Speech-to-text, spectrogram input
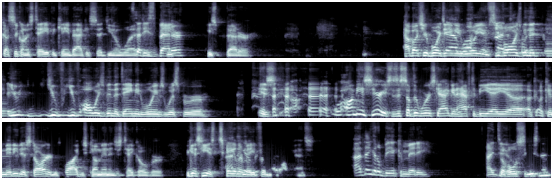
got sick on his tape, and came back and said, "You know what? Said he's better. He, he's better." How about your boy Damien yeah, well, Williams? You've always been the you you've you've always been the Damien Williams whisperer. Is uh, well, I'm being serious. Is this something where it's going to have to be a, uh, a, a committee to start, or does Clyde just come in and just take over because he is tailor made for that offense? I think it'll be a committee. I do the whole season.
